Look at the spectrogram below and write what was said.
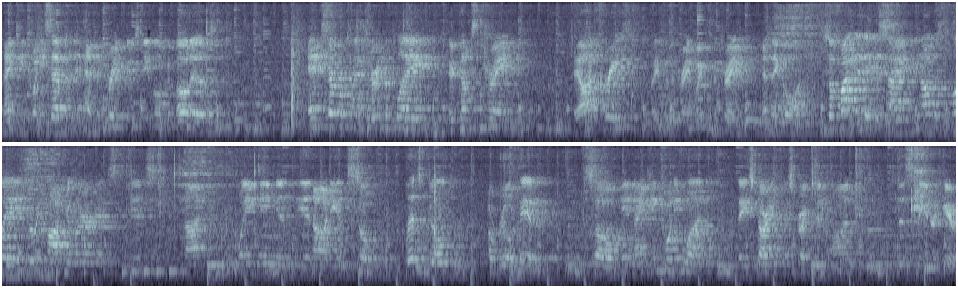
1927, they had the great New steam locomotives. And several times during the play, here comes the train. They all have to freeze, wait for the train, wait for the train, and they go on. So finally they decide, you know, this play is really popular, it's, it's not waning in, in audience, so let's build a real theater. So in 1921, they started construction on this theater here.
